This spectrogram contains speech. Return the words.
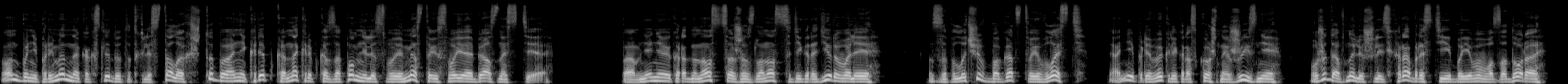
он бы непременно как следует отхлестал их, чтобы они крепко-накрепко запомнили свое место и свои обязанности. По мнению корононосца, жезлоносцы деградировали. Заполучив богатство и власть, они привыкли к роскошной жизни, уже давно лишились храбрости и боевого задора,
